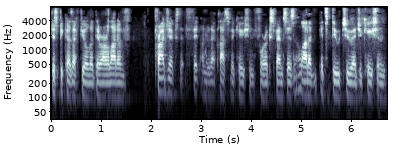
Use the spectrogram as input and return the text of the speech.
just because I feel that there are a lot of projects that fit under that classification for expenses, and a lot of it's due to education.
